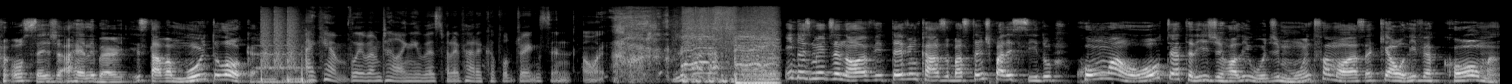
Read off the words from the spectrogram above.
Ou seja, a Halle Berry estava muito louca. I can't believe I'm telling you this, but I've had a couple drinks and oh my God. Em 2019, teve um caso bastante parecido com a outra atriz de Hollywood muito famosa, que é a Olivia Colman.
